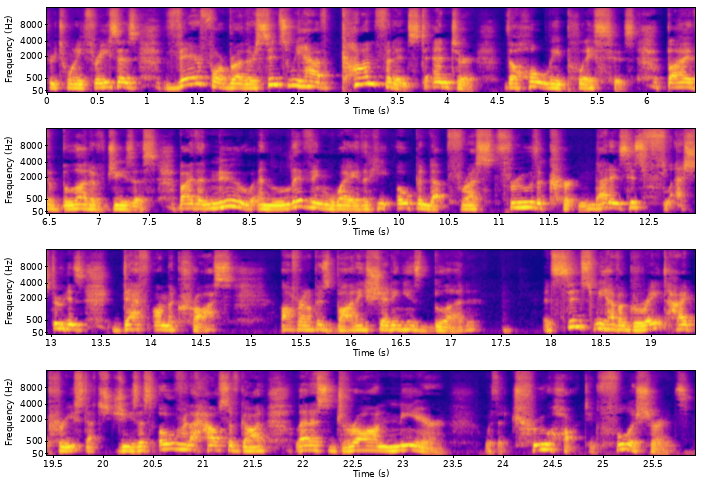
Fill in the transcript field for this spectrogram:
through 23. He says, Therefore, brothers, since we have confidence to enter the holy places by the blood of Jesus, by the new and living way that he opened up for us through the curtain, that is his flesh, through his death on the cross, offering up his body, shedding his blood, and since we have a great high priest, that's Jesus, over the house of God, let us draw near with a true heart in full assurance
